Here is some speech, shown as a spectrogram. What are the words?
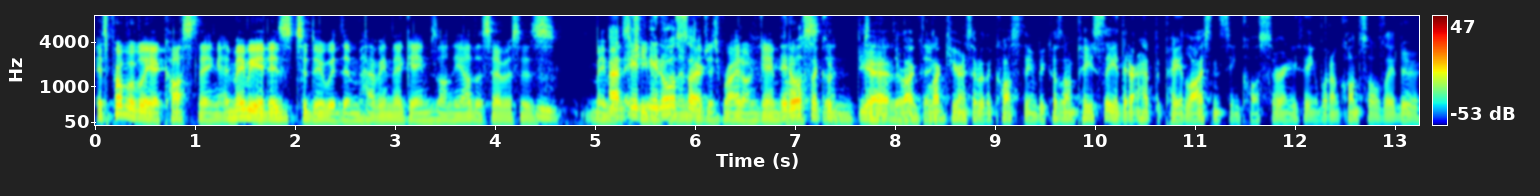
It's probably a cost thing, and maybe it is to do with them having their games on the other services. Maybe And it's it- cheaper it for them to just write on Game Pass. It also could, to yeah, have their own like thing. like Kieran said with the cost thing, because on PC they don't have to pay licensing costs or anything, but on consoles they do.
